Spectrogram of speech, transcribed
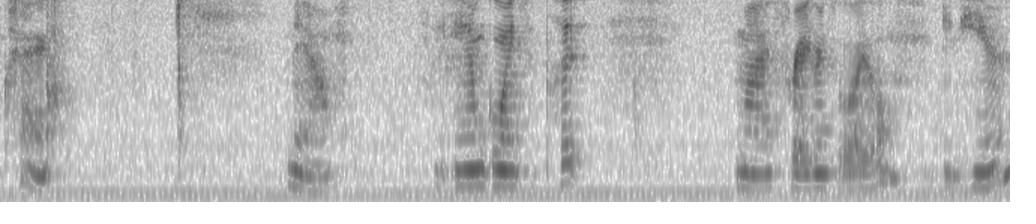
Okay. Now, I am going to put my fragrance oil in here.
